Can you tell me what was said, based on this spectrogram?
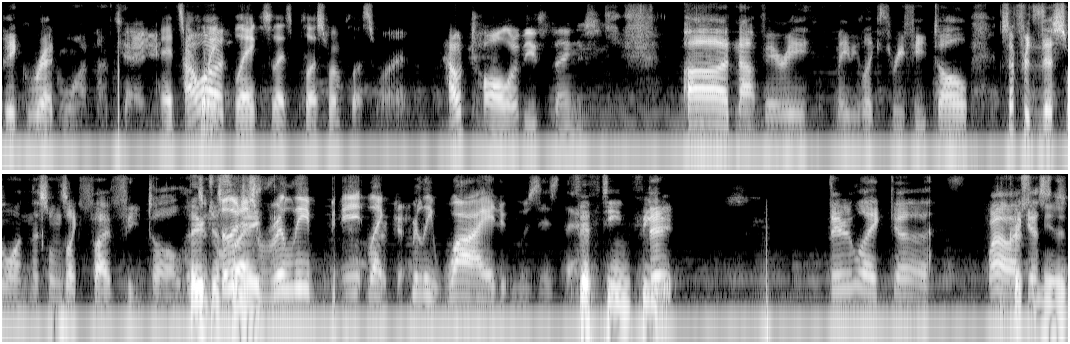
Big red one. Okay. It's How, point uh, blank, so that's plus one plus one. How tall are these things? Uh, not very. Maybe like three feet tall. Except for this one. This one's like five feet tall. They're It's just so they're like- just really big, like Okay. really wide oozes. Then. 15 feet. They- They're like, uh, wow. I guess. needed.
